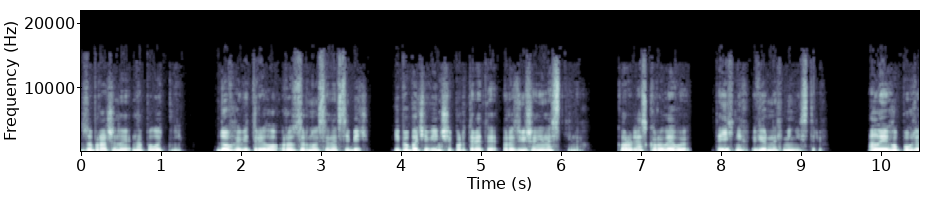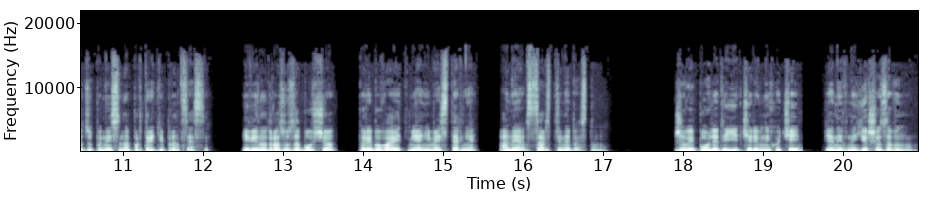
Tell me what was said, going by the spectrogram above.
зображеної на полотні. Довге вітрило роззирнувся на всі біч і побачив інші портрети, розвішані на стінах короля з королевою та їхніх вірних міністрів. Але його погляд зупинився на портреті принцеси, і він одразу забув, що перебуває тьмяні майстерні, а не в царстві небесному. Живий погляд її чарівних очей п'янив не гірше за вином.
